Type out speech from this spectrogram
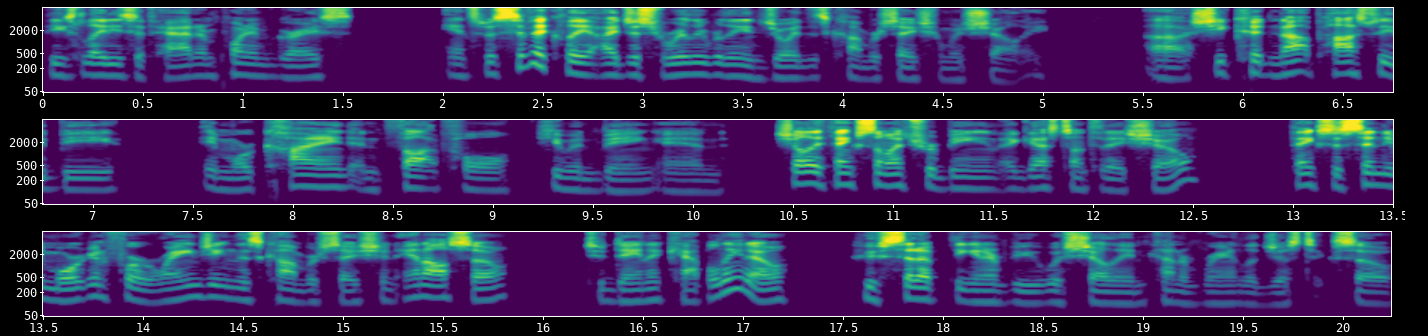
these ladies have had in Point of Grace. And specifically, I just really, really enjoyed this conversation with Shelley. Uh, she could not possibly be a more kind and thoughtful human being. And Shelley, thanks so much for being a guest on today's show. Thanks to Cindy Morgan for arranging this conversation, and also to Dana Capolino, who set up the interview with Shelley and kind of ran logistics. So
